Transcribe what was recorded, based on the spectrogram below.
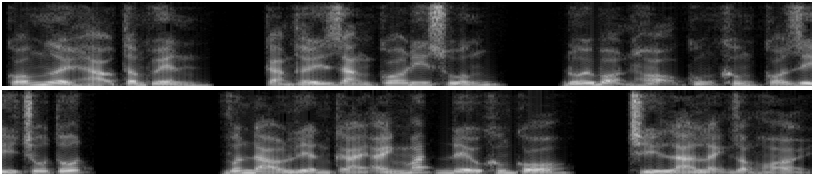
Có người hảo tâm khuyên, cảm thấy rằng co đi xuống, đối bọn họ cũng không có gì chỗ tốt. Vân Đào liền cái ánh mắt đều không có, chỉ là lệnh giọng hỏi,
